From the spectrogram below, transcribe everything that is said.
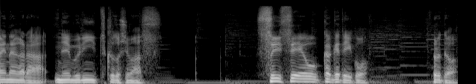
えながら眠りにつくとします。彗星を追っかけていこう。それでは。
